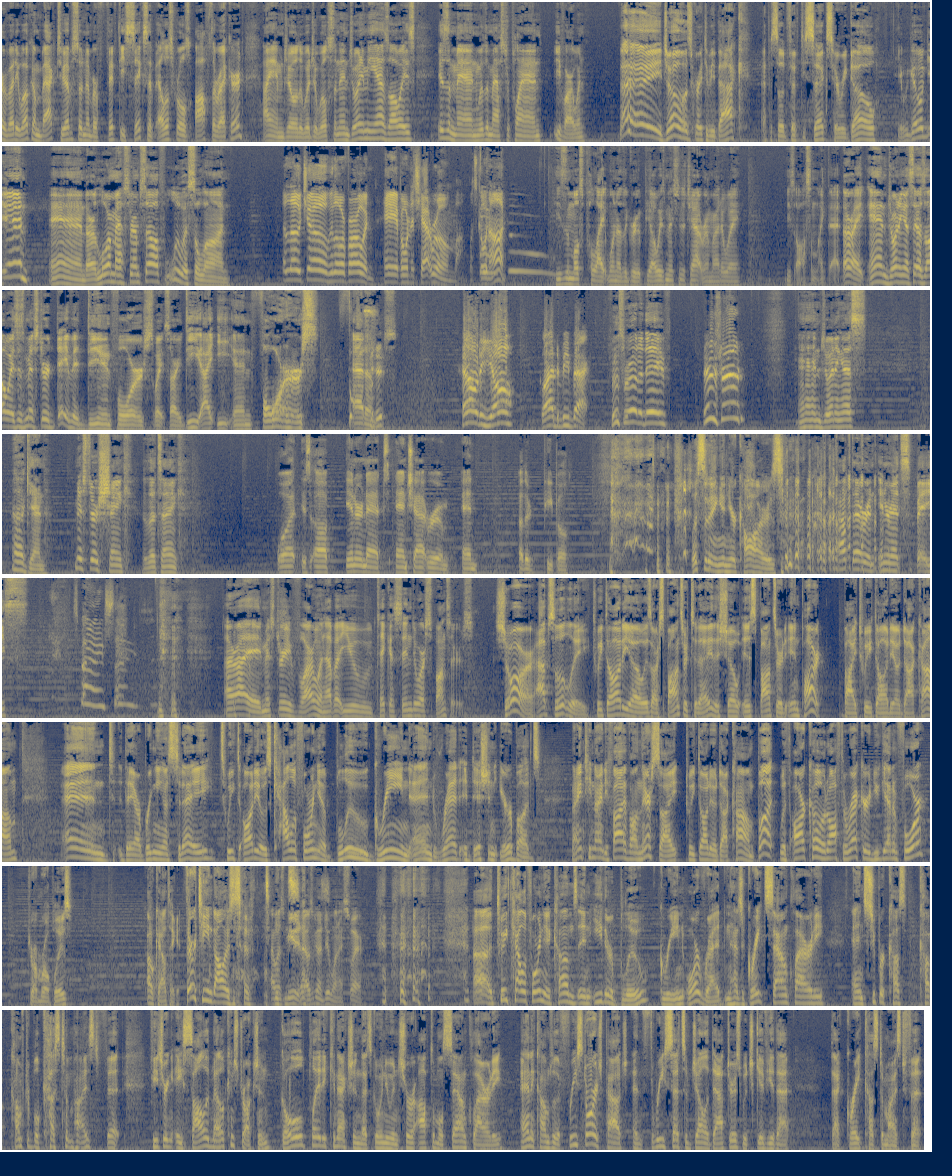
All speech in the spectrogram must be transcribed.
Everybody. Welcome back to episode number 56 of Elder Scrolls Off the Record. I am Joe the Widget Wilson, and joining me, as always, is a man with a master plan, Eve Arwin. Hey, Joe, it's great to be back. Episode 56, here we go. Here we go again. And our lore master himself, Lewis Alon. Hello, Joe. Hello, Varwin. Hey, everyone in the chat room. What's going on? He's the most polite one of the group. He always mentions the chat room right away. He's awesome like that. All right, and joining us as always is Mr. David Dien Force. Wait, sorry, D I E N Force Adams. Howdy, y'all. Glad to be back. Who's Rhoda, Dave? Who's rude? And joining us again, Mr. Shank the Tank. What is up, internet and chat room and other people? Listening in your cars. out there in internet space. Space. All right, Mr. Varwin, how about you take us into our sponsors? Sure, absolutely. Tweaked Audio is our sponsor today. This show is sponsored in part by tweakedaudio.com. And they are bringing us today Tweaked Audio's California Blue, Green, and Red Edition earbuds. 1995 on their site, tweakedaudio.com. But with our code off the record, you get them for drum roll, please. Okay, I'll take it. Thirteen dollars and seventeen. I was muted. I was going to do one, I swear. Uh, Tweaked California comes in either blue, green, or red, and has a great sound clarity and super cus- co- comfortable customized fit, featuring a solid metal construction, gold-plated connection that's going to ensure optimal sound clarity, and it comes with a free storage pouch and three sets of gel adapters, which give you that that great customized fit.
